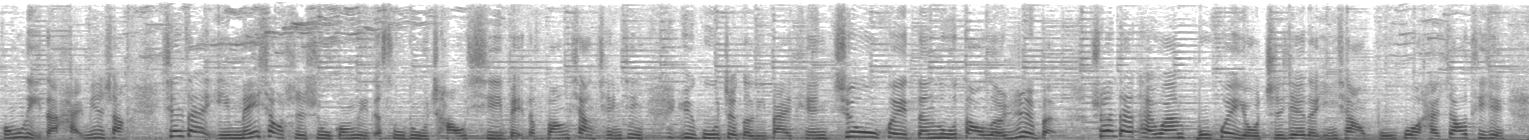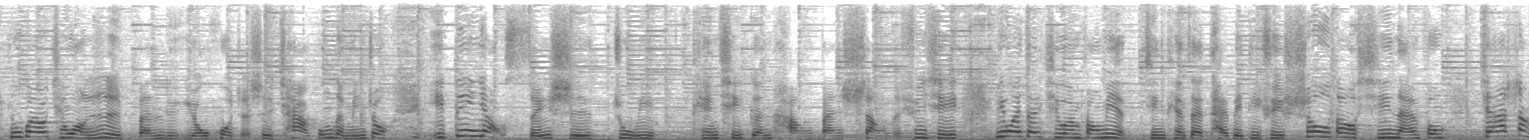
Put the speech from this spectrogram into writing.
公里的海面上，现在以每小时十五公里的速度朝西北的方向前进，预估这个礼拜天就会登陆到了日本。虽然在台湾不会有直接的影响，不过还是要提醒，如果要前往日本旅游或者是洽公的民众，一定要随时注意天气跟航班上的讯息。另外，在气温方面，今天在台北地区受到西南风加上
